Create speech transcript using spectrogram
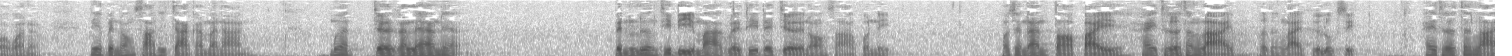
บอกว่าเนี่ยเป็นน้องสาวที่จากกันมานาน เมื่อเจอกันแล้วเนี่ย เป็นเรื่องที่ดีมากเลยที่ได้เจอน้องสาวคนนี้ เพราะฉะนั้นต่อไปให้เธอทั้งหลายเธอทั้งหลายคือลูกศิษย์ให้เธอทั้งหลาย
